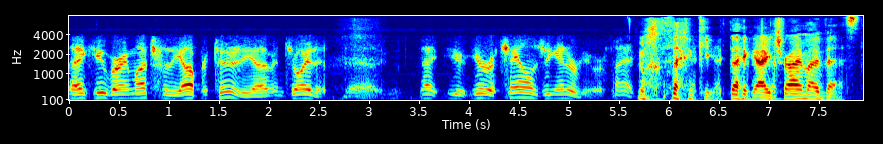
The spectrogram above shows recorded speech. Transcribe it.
Thank you very much for the opportunity. I've enjoyed it. Uh, you're a challenging interviewer. Thanks. Well, thank you. Thank you. I try my best.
